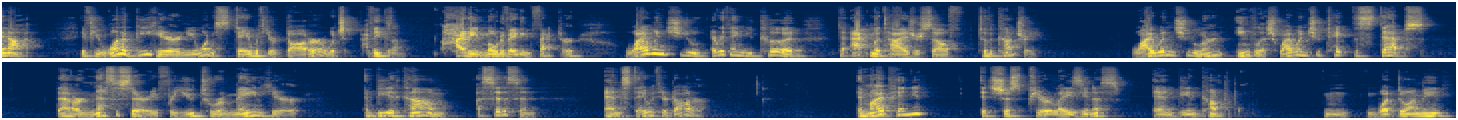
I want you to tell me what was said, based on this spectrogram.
not? If you want to be here and you want to stay with your daughter, which I think is a highly motivating factor, why wouldn't you do everything you could to acclimatize yourself to the country? Why wouldn't you learn English? Why wouldn't you take the steps that are necessary for you to remain here and become a citizen and stay with your daughter? In my opinion, it's just pure laziness and being comfortable. Hmm, what do I mean?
